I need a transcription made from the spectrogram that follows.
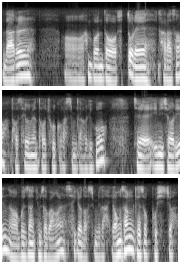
날을 어, 한 번 더 숫돌에 갈아서 더 세우면 더 좋을 것 같습니다. 그리고 제 이니셜인 어, 문상 김서방을 새겨 넣습니다. 영상 계속 보시죠.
